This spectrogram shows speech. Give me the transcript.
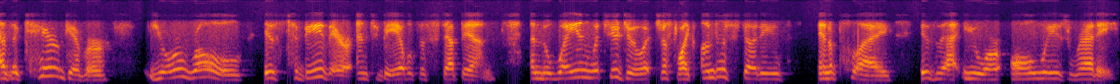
as a caregiver, your role is to be there and to be able to step in. And the way in which you do it, just like understudies in a play, is that you are always ready.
